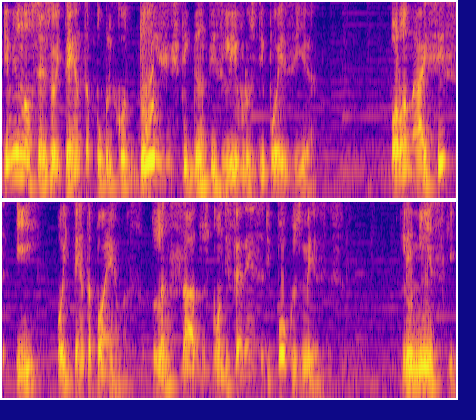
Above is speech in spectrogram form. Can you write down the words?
Em 1980, publicou dois instigantes livros de poesia, Polonaices e 80 Poemas, lançados com diferença de poucos meses. Leminski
